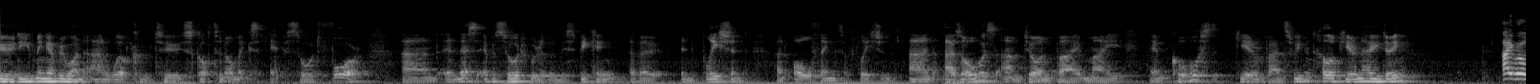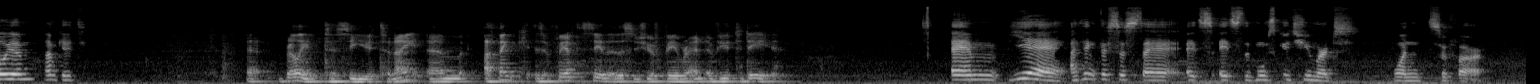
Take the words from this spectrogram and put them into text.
Good evening, everyone, and welcome to Scottonomics episode 4. And in this episode, we're going to be speaking about inflation and all things inflation. And as always, I'm joined by my um, co host, Kieran Van Sweden. Hello, Kieran, how are you doing? Hi, William. I'm good. Uh, brilliant to see you tonight. Um, I think, is it fair to say that this is your favourite interview to date? Um, yeah, I think this is the it's it's the most good humoured one so far.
